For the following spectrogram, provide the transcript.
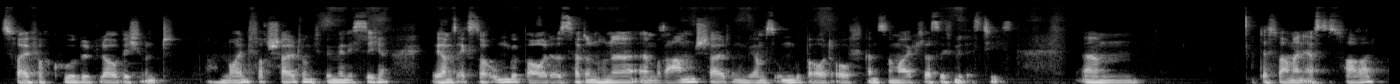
zweifach Kurbel, glaube ich, und neunfach Schaltung. Ich bin mir nicht sicher. Wir haben es extra umgebaut. Es hatte noch eine ähm, Rahmenschaltung und wir haben es umgebaut auf ganz normal klassisch mit STs. Ähm, das war mein erstes Fahrrad.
